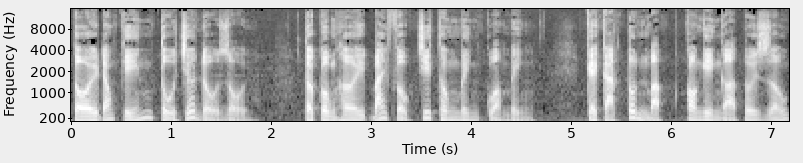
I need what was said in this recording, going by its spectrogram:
Tôi đóng kín tủ chứa đồ rồi. Tôi cùng hơi bái phục trí thông minh của mình. Kể cả Tôn Mập có nghi ngờ tôi giấu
